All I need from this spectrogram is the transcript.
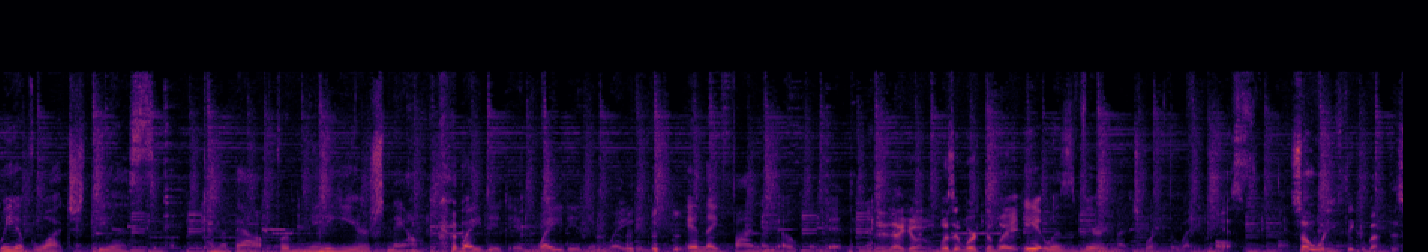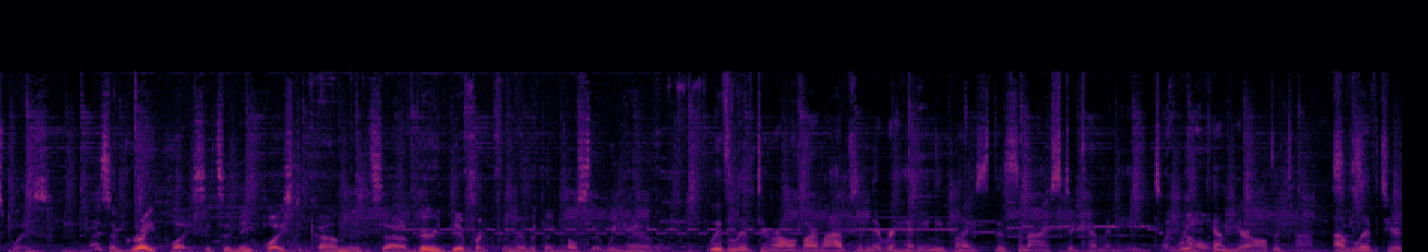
We have watched this come about for many years now. waited and waited and waited, and they finally opened it. And I go, was it worth the wait? It was very much worth the wait. Yes. So, what do you think about this place? That's a great place. It's a neat place to come. It's uh, very different from everything else that we have. We've lived here all of our lives and never had any place this nice to come and eat. Wow. We come here all the time. I've lived here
